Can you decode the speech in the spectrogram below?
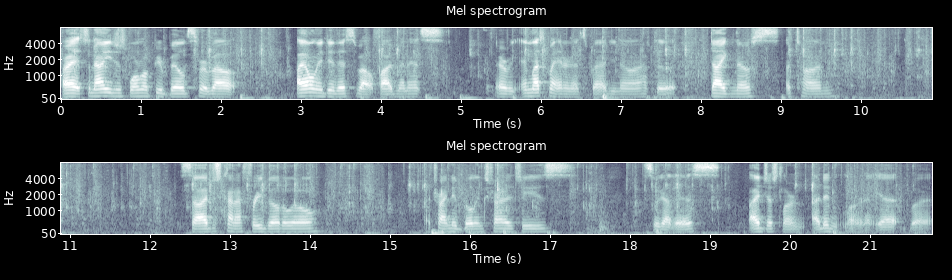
Alright, so now you just warm up your builds for about... I only do this about five minutes. There we, unless my internet's bad, you know, I have to diagnose a ton. So I just kind of free build a little. I try new building strategies. So we got this. I just learned, I didn't learn it yet, but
